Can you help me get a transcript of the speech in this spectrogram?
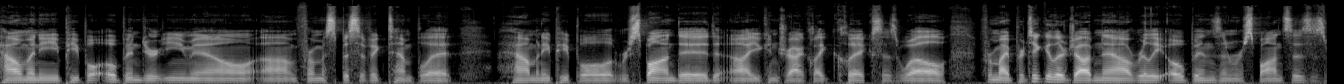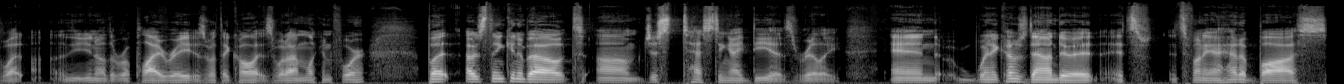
how many people opened your email um, from a specific template, how many people responded. Uh, you can track like clicks as well. For my particular job now, really opens and responses is what uh, you know the reply rate is what they call it is what I'm looking for. But I was thinking about um, just testing ideas really, and when it comes down to it, it's it's funny. I had a boss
